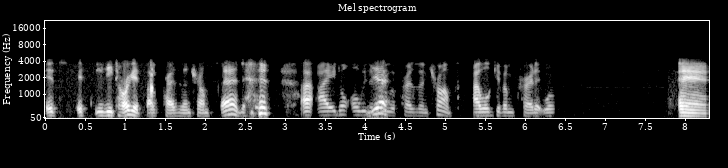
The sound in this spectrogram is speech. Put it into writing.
it's it's easy targets like President Trump said. I, I don't always agree Yeah. with President Trump. I will give him credit, and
